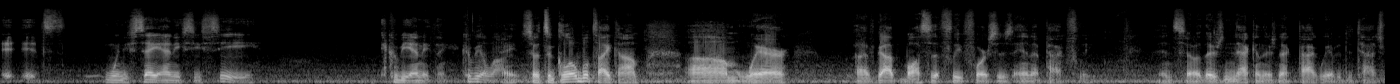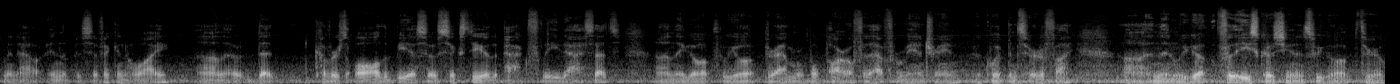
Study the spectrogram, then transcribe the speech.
it, it's when you say necc it could be anything it could be a lot right? so it's a global TYCOM um, where i've got bosses at fleet forces and at pac fleet and so there's NECC and there's NECC PAC we have a detachment out in the pacific in hawaii uh, that, that covers all the BSO 60 or the PAC fleet assets. Uh, and they go up, we go up through Admiral Paparo for that for man train, equip and certify. Uh, and then we go for the East Coast units, we go up through.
